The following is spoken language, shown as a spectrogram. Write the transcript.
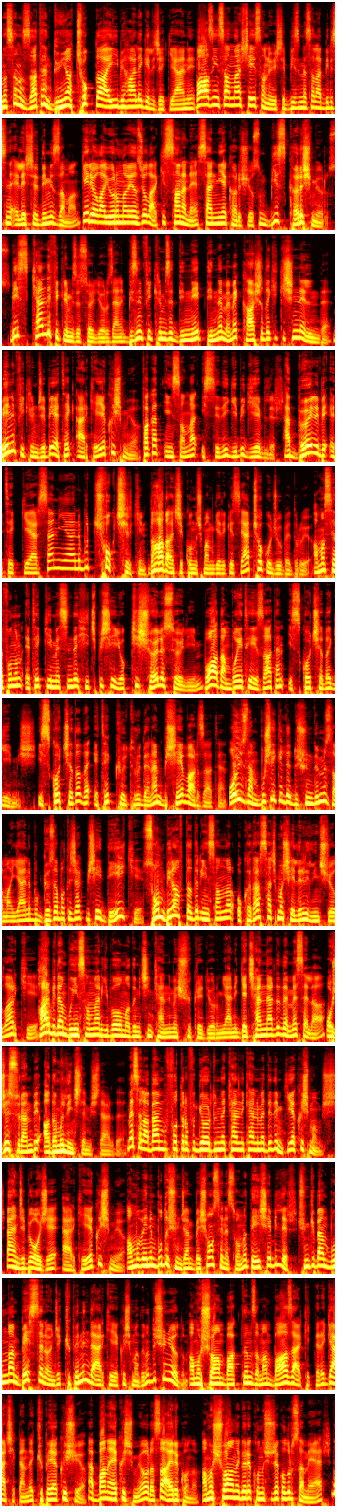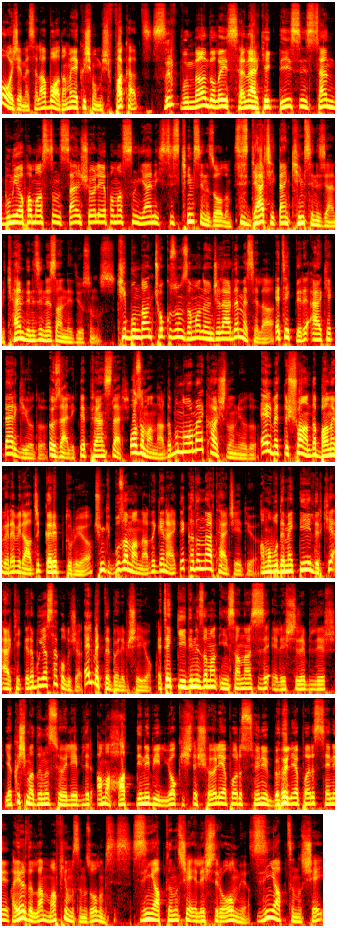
anlasanız zaten dünya çok daha iyi bir hale gelecek yani. Bazı insanlar şey sanıyor işte biz mesela birisini eleştirdiğimiz zaman geliyorlar yorumlara yazıyorlar ki sana ne sen niye karışıyorsun biz karışmıyoruz. Biz kendi fikrimizi söylüyoruz yani bizim fikrimizi dinleyip dinlememek karşıdaki kişinin elinde. Benim fikrimce bir etek erkeğe yakışmıyor. Fakat insanlar istediği gibi giyebilir. Ha böyle bir etek giyersen yani bu çok çirkin. Daha da açık konuşmam gerekirse ya çok ucube duruyor. Ama Sefo'nun etek giymesinde hiçbir şey yok ki şöyle söyleyeyim. Bu adam bu eteği zaten İskoçya'da giymiş. İskoçya'da da etek kültürü denen bir şey var zaten. O yüzden bu şekilde düşündüğümüz zaman yani bu göze batacak bir şey değil ki. Son bir haftadır insanlar o kadar saçma şeyleri linçliyorlar ki harbiden bu insanlar gibi olmadığım için kendime şükrediyorum. Yani geçenlerde de mesela oje süren bir adamı linçlemişlerdi. Mesela ben bu fotoğrafı gördüğümde kendi kendime dedim ki yakışmamış. Bence bir oje erkeğe yakışmıyor. Ama benim bu düşüncem 5-10 sene sonra değişebilir. Çünkü ben bundan 5 sene önce küpenin de erkeğe yakışmadığını düşünüyordum. Ama şu an baktığım zaman bazı erkeklere gerçekten de küpe yakışıyor. Ha, bana yakışmıyor orası ayrı konu. Ama şu ana göre konuşacak olursam eğer bu oje mesela bu adama yakışmamış. Fakat sırf bundan dolayı sen erkek değilsin, sen bunu yapamazsın, sen şöyle yapamazsın. Yani siz kimsiniz oğlum? Siz gerçekten kimsiniz yani? Kendinizi ne zannediyorsunuz? Ki bundan çok uzun zaman öncelerde mesela etekleri erkekler giyiyordu. Özellikle prensler. O zamanlarda bu normal karşılanıyordu. Elbette şu anda bana göre birazcık garip duruyor. Çünkü bu zamanlarda genellikle kadınlar tercih ediyor. Ama bu demek değildir ki erkeklere bu yasak olacak. Elbette böyle bir şey yok. Etek giydiğiniz zaman insanlar sizi eleştirebilir, yakışmadığını söyleyebilir ama haddini bil. Yok işte şöyle yaparız seni, böyle yaparız seni. Hayırdır lan mafya mısınız oğlum siz? Sizin yaptığınız şey eleştiri olmuyor. Sizin yaptığınız şey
